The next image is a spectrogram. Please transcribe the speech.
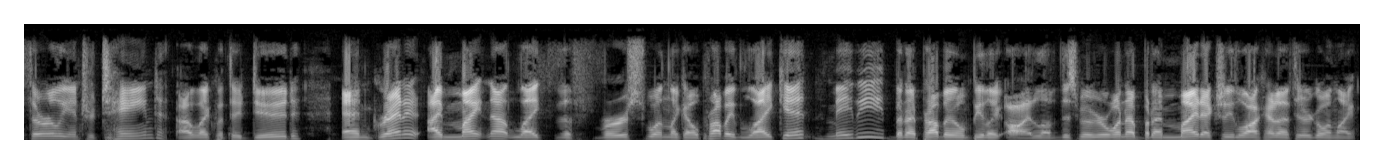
thoroughly entertained. I like what they did, and granted, I might not like the first one. Like I'll probably like it, maybe, but I probably won't be like, oh, I love this movie or whatnot. But I might actually walk out of that theater going like,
